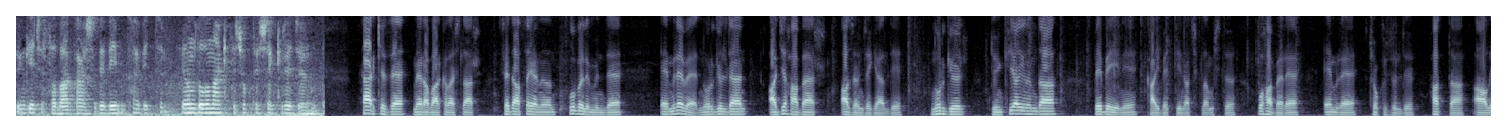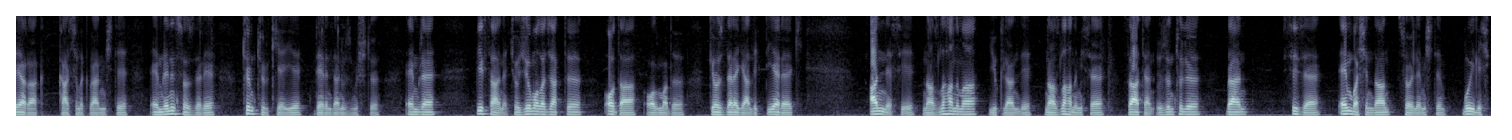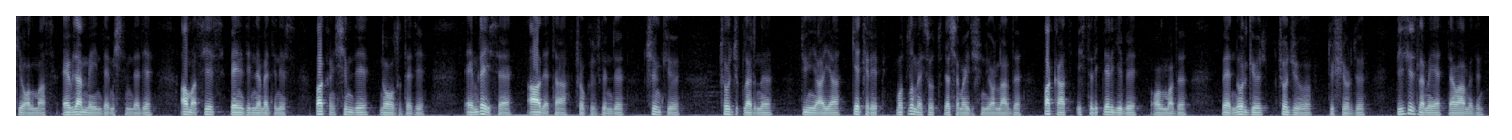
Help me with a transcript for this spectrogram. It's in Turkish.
Dün gece sabaha karşı bebeğimi kaybettim. Yanımda olan herkese çok teşekkür ediyorum. Herkese merhaba arkadaşlar. Seda Sayan'ın bu bölümünde Emre ve Nurgül'den acı haber az önce geldi. Nurgül dünkü yayınında bebeğini kaybettiğini açıklamıştı. Bu habere Emre çok üzüldü. Hatta ağlayarak karşılık vermişti. Emre'nin sözleri tüm Türkiye'yi derinden üzmüştü. Emre bir tane çocuğum olacaktı. O da olmadı. Gözlere geldik diyerek Annesi Nazlı Hanım'a yüklendi. Nazlı Hanım ise zaten üzüntülü. Ben size en başından söylemiştim. Bu ilişki olmaz. Evlenmeyin demiştim dedi. Ama siz beni dinlemediniz. Bakın şimdi ne oldu dedi. Emre ise adeta çok üzgündü. Çünkü çocuklarını dünyaya getirip mutlu mesut yaşamayı düşünüyorlardı. Fakat istedikleri gibi olmadı ve Nurgül çocuğu düşürdü. Bizi izlemeye devam edin.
